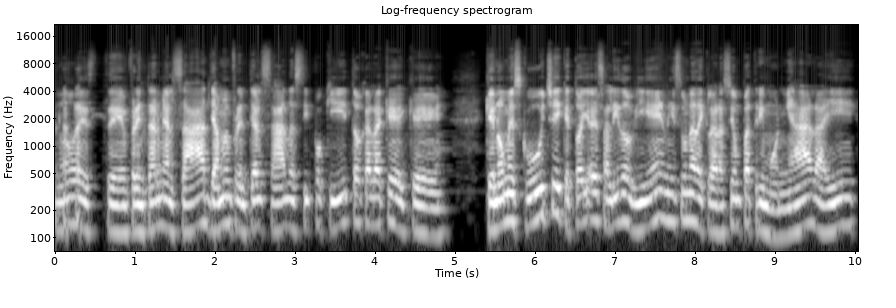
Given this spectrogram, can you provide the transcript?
¿no? Este, enfrentarme al SAT, ya me enfrenté al SAT así poquito, ojalá que, que, que no me escuche y que todo haya salido bien, hice una declaración patrimonial ahí,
